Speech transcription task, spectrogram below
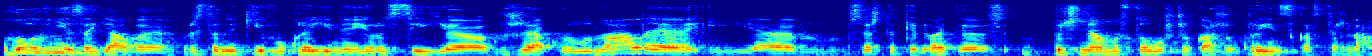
головні заяви представників України і Росії вже пролунали, і е, все ж таки давайте почнемо з того, що каже українська сторона.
